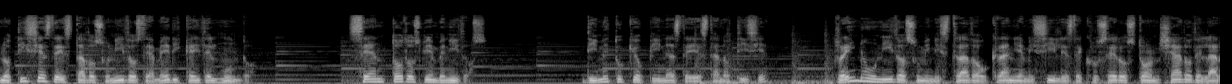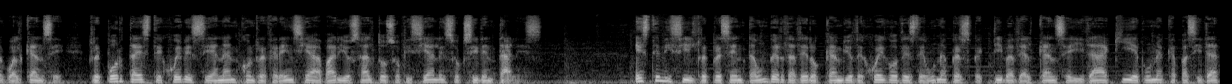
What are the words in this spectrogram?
Noticias de Estados Unidos de América y del mundo. Sean todos bienvenidos. Dime tú qué opinas de esta noticia. Reino Unido ha suministrado a Ucrania misiles de crucero Storm Shadow de largo alcance, reporta este jueves CNN con referencia a varios altos oficiales occidentales. Este misil representa un verdadero cambio de juego desde una perspectiva de alcance y da a Kiev una capacidad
